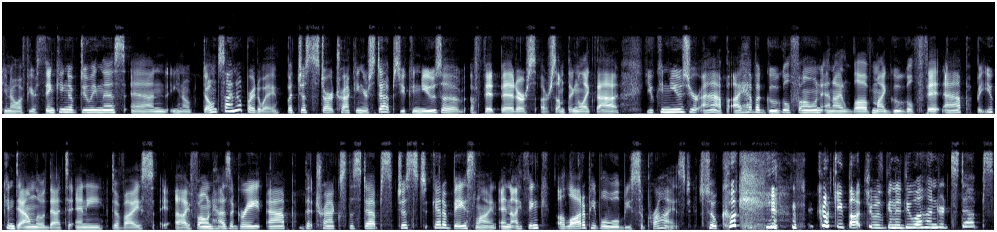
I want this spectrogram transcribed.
you know, if you're thinking of doing this and, you know, don't sign up right away, but just start tracking your steps. You can use a, a Fitbit or, or something like that. You can use your app. I have a Google phone and I love my Google Fit app, but you can download that to any device. iPhone has a great app that tracks the steps. Just get a baseline. And I think a lot of people will be surprised. So Cookie, Cookie thought she was going to do 100 steps.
